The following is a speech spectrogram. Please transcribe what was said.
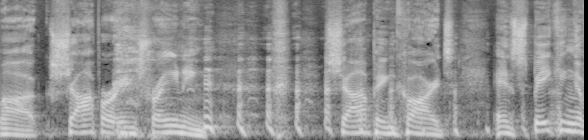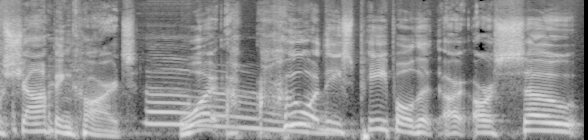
uh, shopper in training shopping carts. And speaking of shopping carts, what? Who are these people that are, are so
